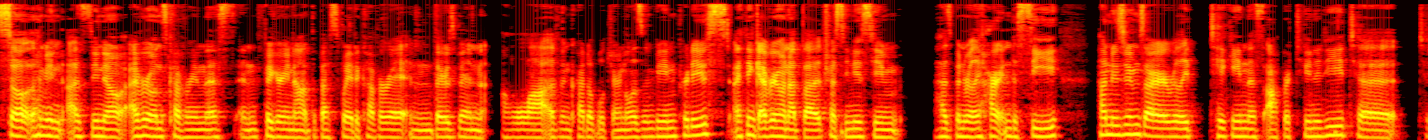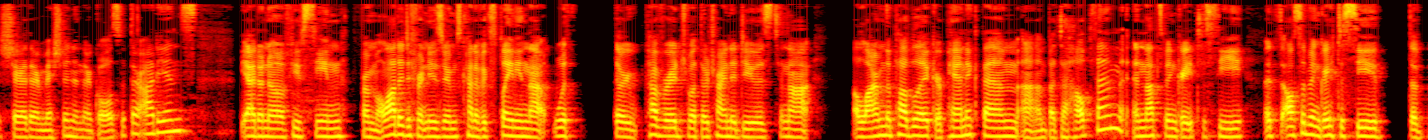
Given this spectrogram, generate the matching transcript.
So, I mean, as you know, everyone's covering this and figuring out the best way to cover it. And there's been a lot of incredible journalism being produced. I think everyone at the Trusting News team has been really heartened to see how newsrooms are really taking this opportunity to, to share their mission and their goals with their audience. Yeah, I don't know if you've seen from a lot of different newsrooms kind of explaining that with their coverage, what they're trying to do is to not alarm the public or panic them, um, but to help them. And that's been great to see. It's also been great to see the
